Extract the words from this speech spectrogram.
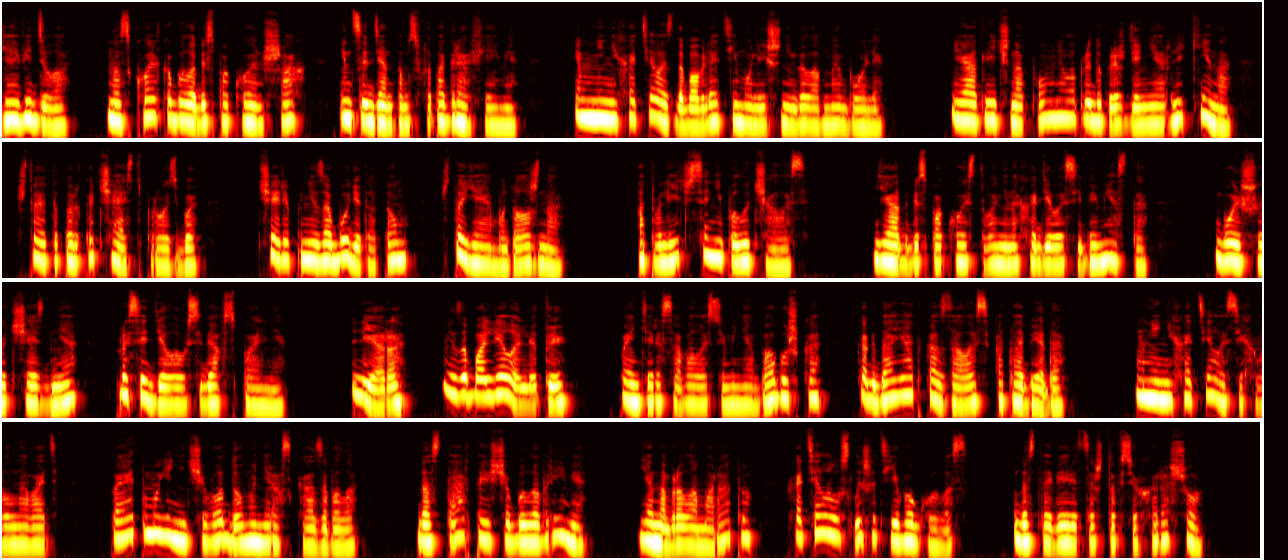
Я видела, насколько был обеспокоен Шах инцидентом с фотографиями, и мне не хотелось добавлять ему лишней головной боли — я отлично помнила предупреждение Орликина, что это только часть просьбы. Череп не забудет о том, что я ему должна. Отвлечься не получалось. Я от беспокойства не находила себе места. Большую часть дня просидела у себя в спальне. «Лера, не заболела ли ты?» — поинтересовалась у меня бабушка, когда я отказалась от обеда. Мне не хотелось их волновать, поэтому я ничего дома не рассказывала. До старта еще было время — я набрала Марату, хотела услышать его голос, удостовериться, что все хорошо.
